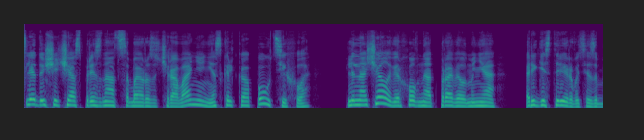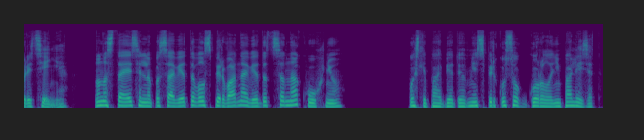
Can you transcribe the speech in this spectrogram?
следующий час, признаться, мое разочарование несколько поутихло. Для начала Верховный отправил меня регистрировать изобретение, но настоятельно посоветовал сперва наведаться на кухню. После пообедаю мне теперь кусок в горло не полезет.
